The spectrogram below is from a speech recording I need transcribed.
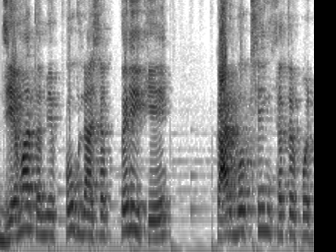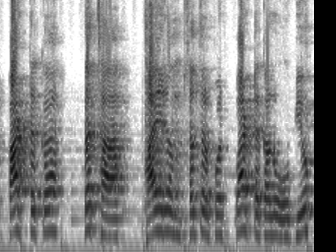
જેમાં તમે ફૂગનાશક તરીકે કાર્બોક્સિન સત્તર પોઈન્ટ પાંચ ટકા તથા થાયરમ સત્તર પોઈન્ટ પાંચ ટકાનો ઉપયોગ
